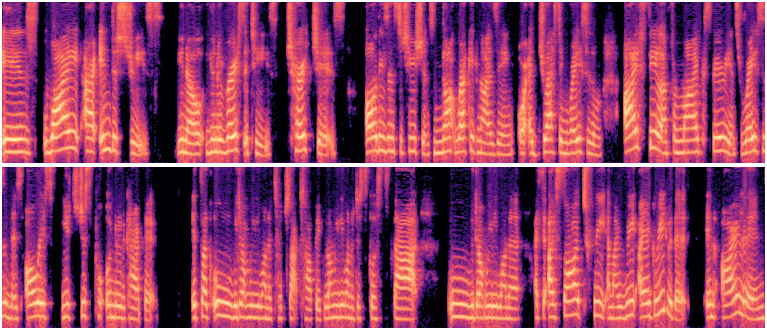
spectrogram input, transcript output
is why are industries you know universities churches all these institutions not recognizing or addressing racism? I feel and from my experience racism is always it's just put under the carpet. It's like oh we don't really want to touch that topic. We don't really want to discuss that. Oh we don't really want to I, th- I saw a tweet and i re- i agreed with it in Ireland,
